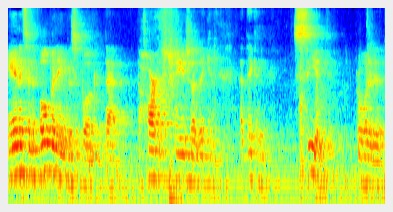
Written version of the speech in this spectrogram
And it's an opening this book that the heart is changed that they can that they can see it for what it is.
